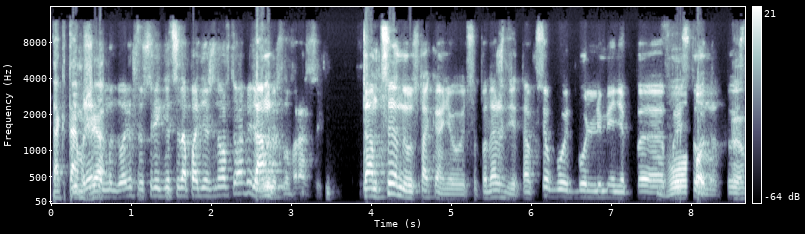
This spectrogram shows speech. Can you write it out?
Так там и при же... этом мы говорим, что средняя цена поддержанного автомобиля там... выросла в разы. Там цены устаканиваются, подожди, там все будет более-менее э, вот. пристойно. Есть...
